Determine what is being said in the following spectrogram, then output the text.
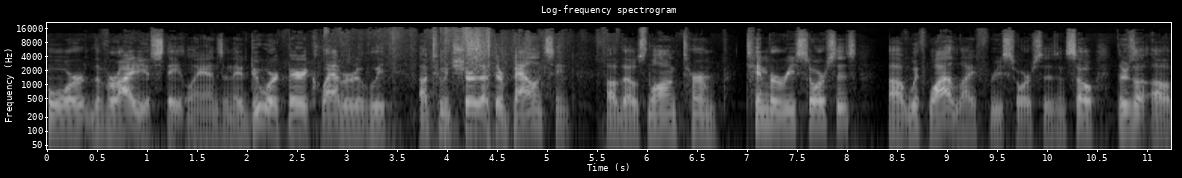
for the variety of state lands. And they do work very collaboratively uh, to ensure that they're balancing uh, those long-term timber resources with wildlife resources. And so there's a, a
